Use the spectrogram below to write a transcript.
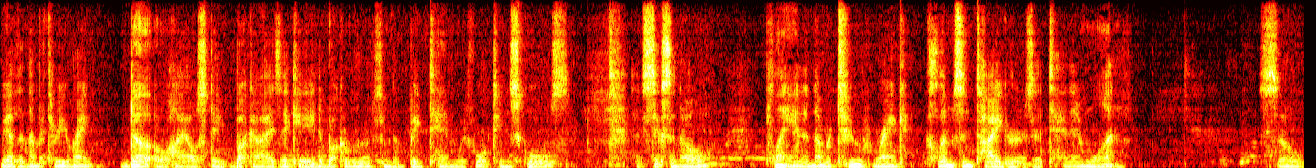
we have the number three ranked the Ohio State Buckeyes, aka the Buckaroos from the Big Ten with 14 schools at 6 and 0, playing a number two ranked Clemson Tigers at 10 and 1. So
